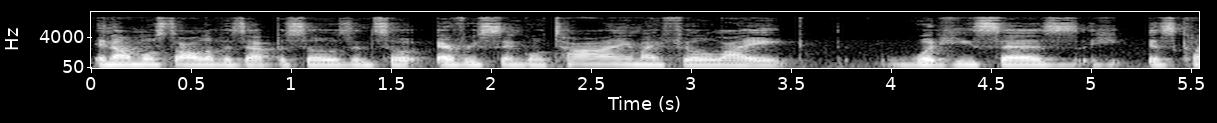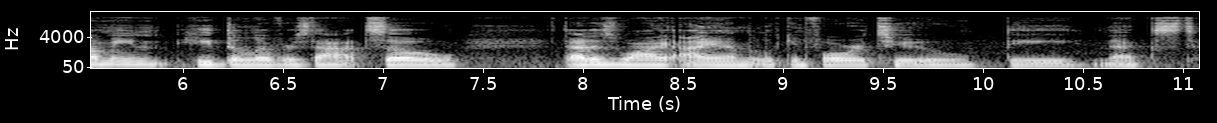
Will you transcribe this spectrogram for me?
in almost all of his episodes and so every single time I feel like what he says is coming, he delivers that. So that is why I am looking forward to the next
